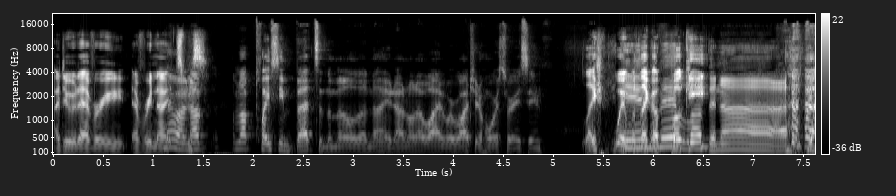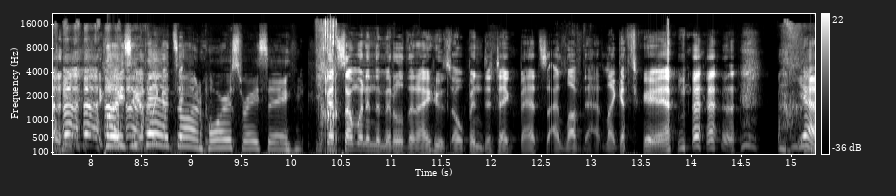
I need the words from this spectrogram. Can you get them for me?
I do it every every night. no, I'm not. I'm not placing bets in the middle of the night. I don't know why we're watching horse racing. Like wait, with like the a bookie. of the night, placing have like a bets mi- on horse racing. You got someone in the middle of the night who's open to take bets. I love that. Like at 3 a.m. Yeah,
